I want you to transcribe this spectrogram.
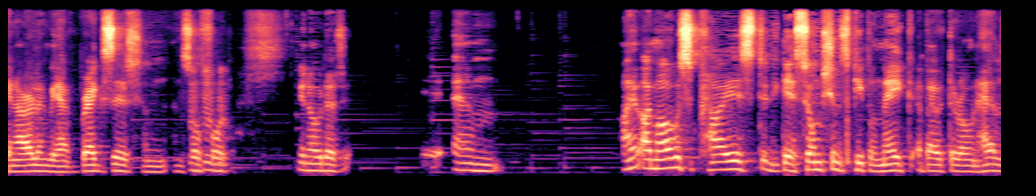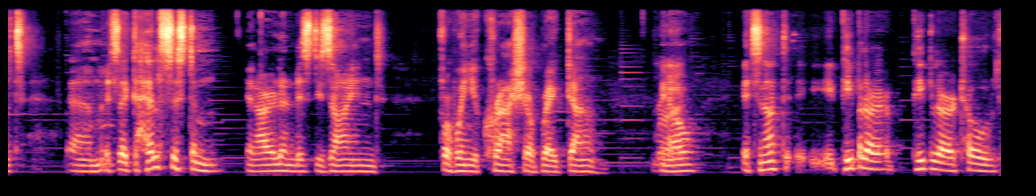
and Ireland we have Brexit and, and so forth. You know that um, I, I'm always surprised at the assumptions people make about their own health. Um, Mhm. It's like the health system in Ireland is designed for when you crash or break down. Right. You know, it's not. People are people are told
